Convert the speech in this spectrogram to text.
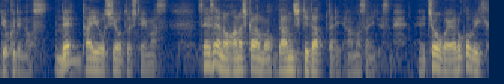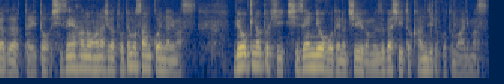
力で治す。で対応しようとしています、先生のお話からも断食だったりあまさにですね。えー腸が喜ぶ生き方だったりと自然派のお話がとても参考になります。病気の時自然療法での治癒が難しいと感じることもあります。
